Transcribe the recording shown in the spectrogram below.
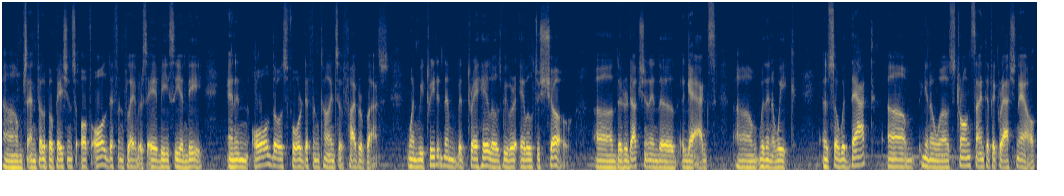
um, Sanfilippo patients of all different flavors, A, B, C, and D. And in all those four different kinds of fibroblasts, when we treated them with trehalose, we were able to show uh, the reduction in the GAGs um, within a week. And so with that, um, you know, strong scientific rationale,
